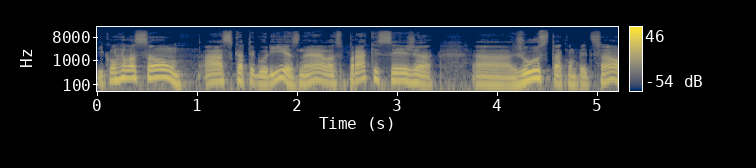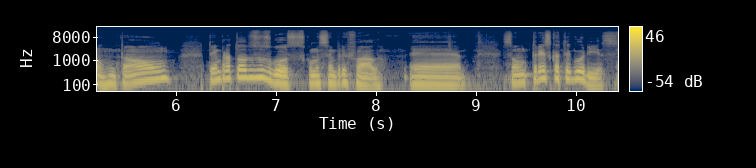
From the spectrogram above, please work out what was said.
E com relação às categorias, né? Elas para que seja uh, justa a competição, então tem para todos os gostos, como sempre falo. É, são três categorias,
